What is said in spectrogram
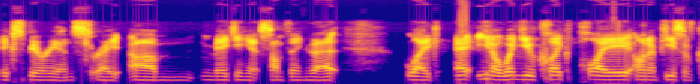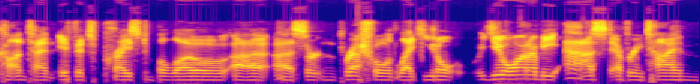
experience, right? Um, making it something that like eh, you know when you click play on a piece of content if it's priced below uh, a certain threshold like you don't you don't want to be asked every time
